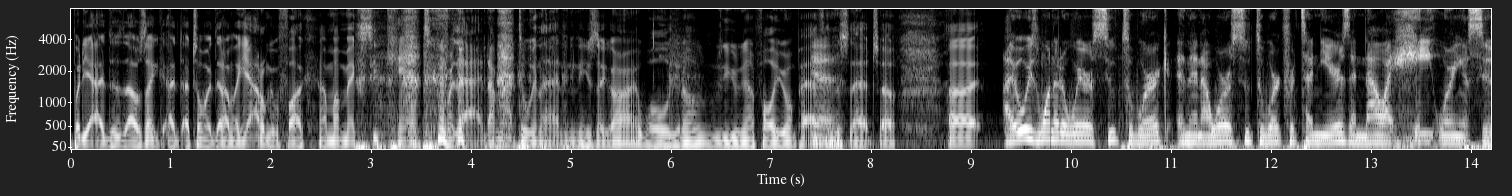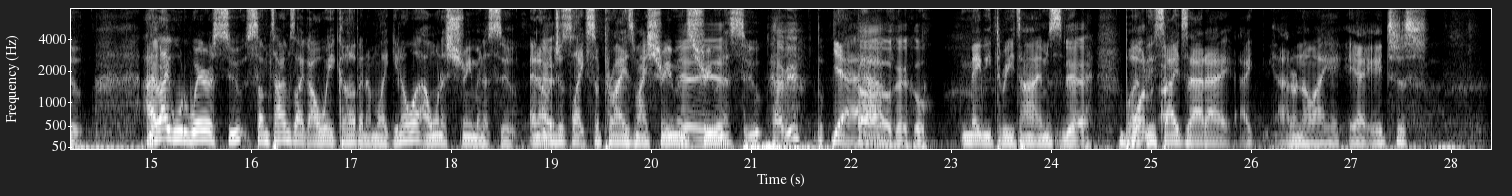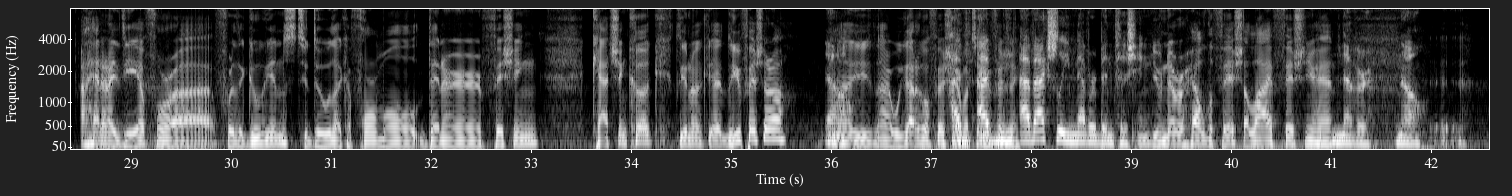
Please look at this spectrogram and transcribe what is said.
but yeah, I, was like, I, I told my dad, I'm like, yeah, I don't give a fuck. I'm a Mexican for that. I'm not doing that. And he's like, all right, well, you know, you're gonna follow your own path Yeah. and this that. So, uh, I always wanted to wear a suit to work, and then I wore a suit to work for ten years, and now I hate wearing a suit. I like would wear a suit sometimes. Like I'll wake up and I'm like, you know what? I want to stream in a suit, and Yeah. I'll just like surprise my stream and yeah, yeah, stream in a suit. Have you? But yeah, Oh, have. okay, cool. maybe three times. Yeah. But One- besides that, I, I I don't know. I yeah, it's just I had an idea for uh for the Googans to do like a formal dinner fishing, catch and cook. Do you know? Do you fish at all? No. you, all right, we got to go fishing. I'm I've, gonna take I've, fishing. I've actually never been fishing. You've never held a fish, a live fish in your hand? Never. No.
